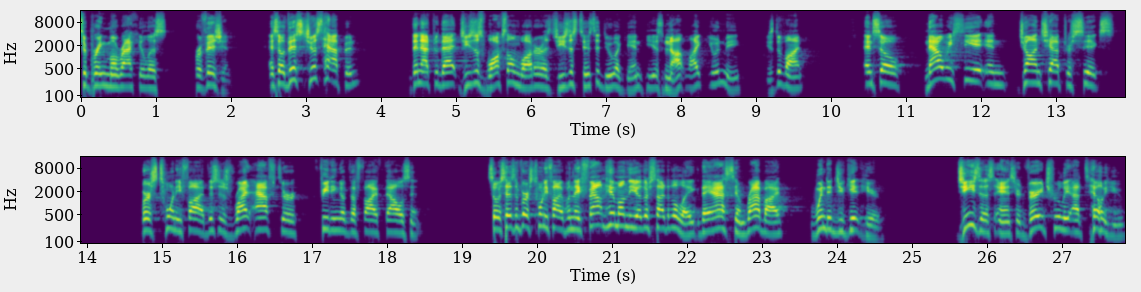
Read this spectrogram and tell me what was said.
to bring miraculous provision. And so this just happened. Then after that, Jesus walks on water as Jesus tends to do. Again, he is not like you and me, he's divine. And so now we see it in John chapter 6, verse 25. This is right after feeding of the 5,000. So it says in verse 25, when they found him on the other side of the lake, they asked him, Rabbi, when did you get here? Jesus answered, Very truly, I tell you,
